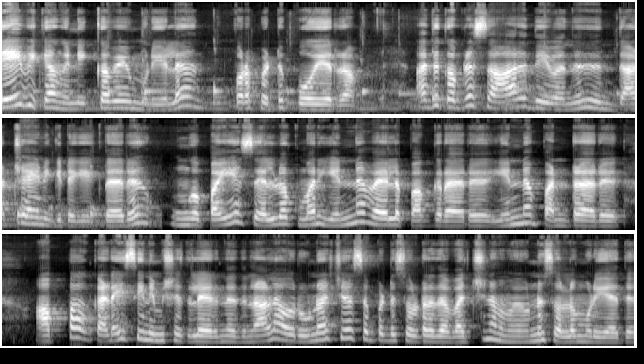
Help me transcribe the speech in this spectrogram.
தேவிக்கு அங்கே நிற்கவே முடியல புறப்பட்டு போயிடுறான். அதுக்கப்புறம் சாரதி வந்து தாட்சாயினி கிட்ட கேட்குறாரு உங்கள் பையன் செல்வகுமார் என்ன வேலை பார்க்குறாரு என்ன பண்ணுறாரு அப்பா கடைசி நிமிஷத்தில் இருந்ததுனால அவர் உணர்ச்சி வசப்பட்டு சொல்கிறத வச்சு நம்ம ஒன்றும் சொல்ல முடியாது.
